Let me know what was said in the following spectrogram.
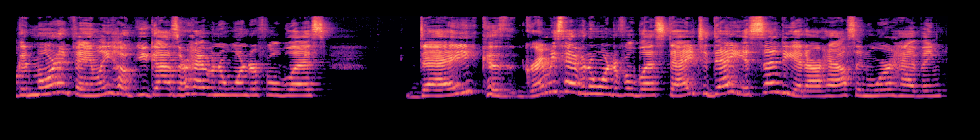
good morning, family. Hope you guys are having a wonderful, blessed day because Grammy's having a wonderful, blessed day. Today is Sunday at our house, and we're having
